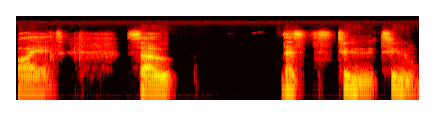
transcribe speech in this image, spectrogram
buy it. So there's two two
